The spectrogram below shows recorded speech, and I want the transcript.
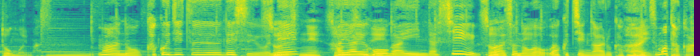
と思います。うんまああの確実ですよね。ねね早い方がいいんだし、すねまあそのワクチンがある確率も高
